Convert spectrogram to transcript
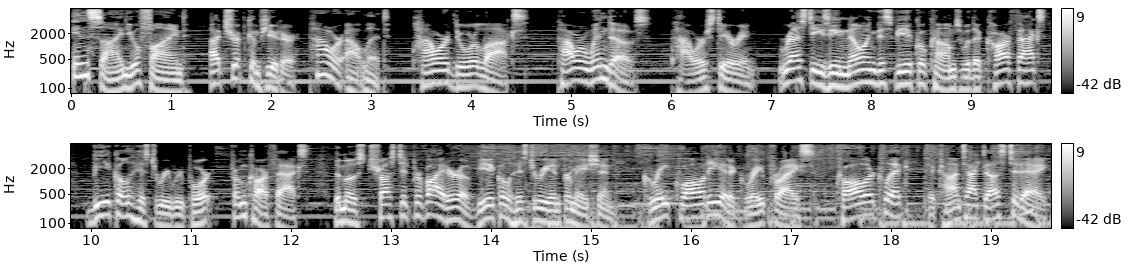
Inside you'll find a trip computer, power outlet, power door locks, power windows, power steering. Rest easy knowing this vehicle comes with a Carfax Vehicle History Report from Carfax, the most trusted provider of vehicle history information. Great quality at a great price. Call or click to contact us today.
